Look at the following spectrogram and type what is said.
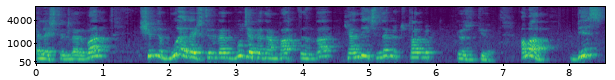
eleştiriler var. Şimdi bu eleştiriler bu cepheden baktığında kendi içinde bir tutarlılık gözüküyor. Ama biz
